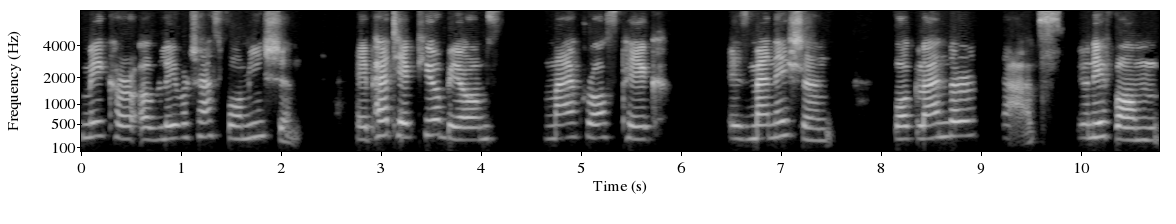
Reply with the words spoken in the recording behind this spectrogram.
maker of liver transformation. Hepatic tubules microscopic examination for glandular ducts, uniform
